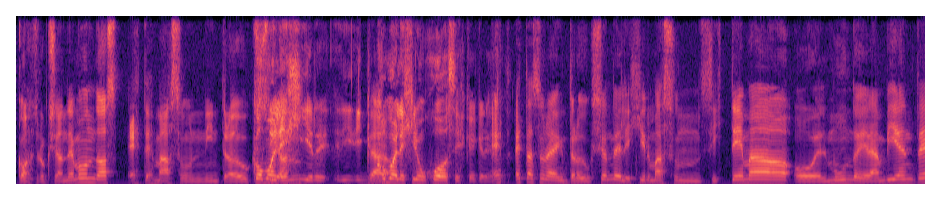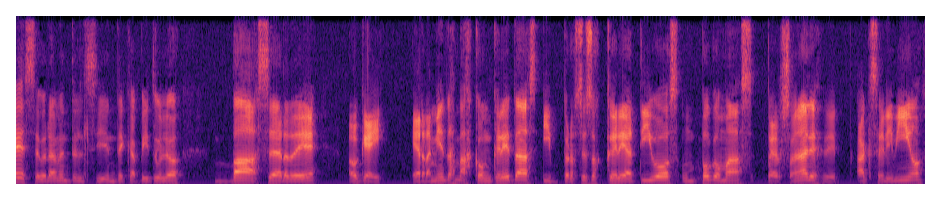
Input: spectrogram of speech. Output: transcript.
construcción de mundos. Este es más un introducción. ¿Cómo elegir, y- y Claro. cómo elegir un juego si es que? Est- Esta es una introducción de elegir más un sistema o el mundo y el ambiente. Seguramente el siguiente capítulo va a ser de, ok, herramientas más concretas y procesos creativos un poco más personales de Axel y míos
